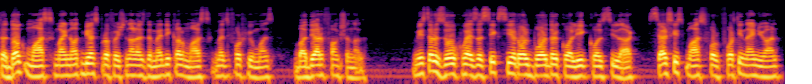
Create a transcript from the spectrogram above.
The dog masks might not be as professional as the medical masks made for humans, but they are functional. Mr. Zhu, who has a 6-year-old border collie called Silar, sells his mask for 49 yuan,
